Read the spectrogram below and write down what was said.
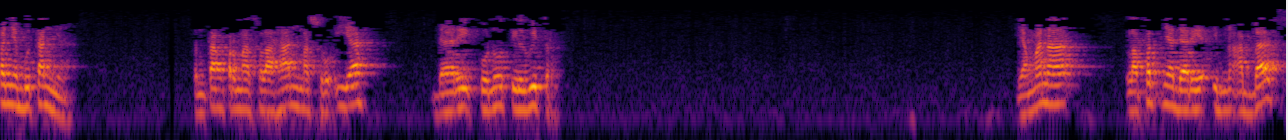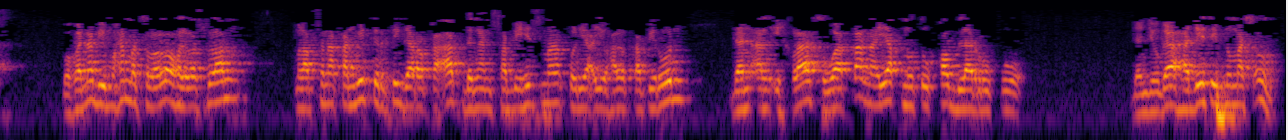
penyebutannya tentang permasalahan masru'iyah dari kunutil witr. Yang mana lafadznya dari Ibnu Abbas bahwa Nabi Muhammad Shallallahu Alaihi Wasallam melaksanakan witir tiga rakaat dengan sabihisma kuliah ya ayuhal kafirun dan al ikhlas wa kana yaqnutu qabla ruku. Dan juga hadis Ibnu Mas'ud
